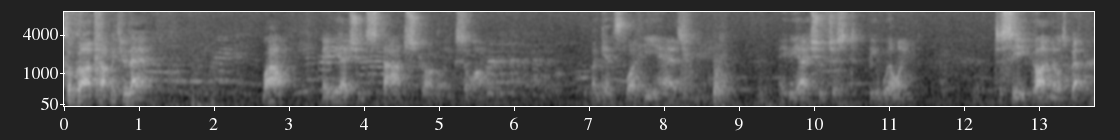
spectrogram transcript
So God taught me through that. Wow, maybe I should stop struggling so hard against what he has for me. Maybe I should just be willing to see God knows better.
